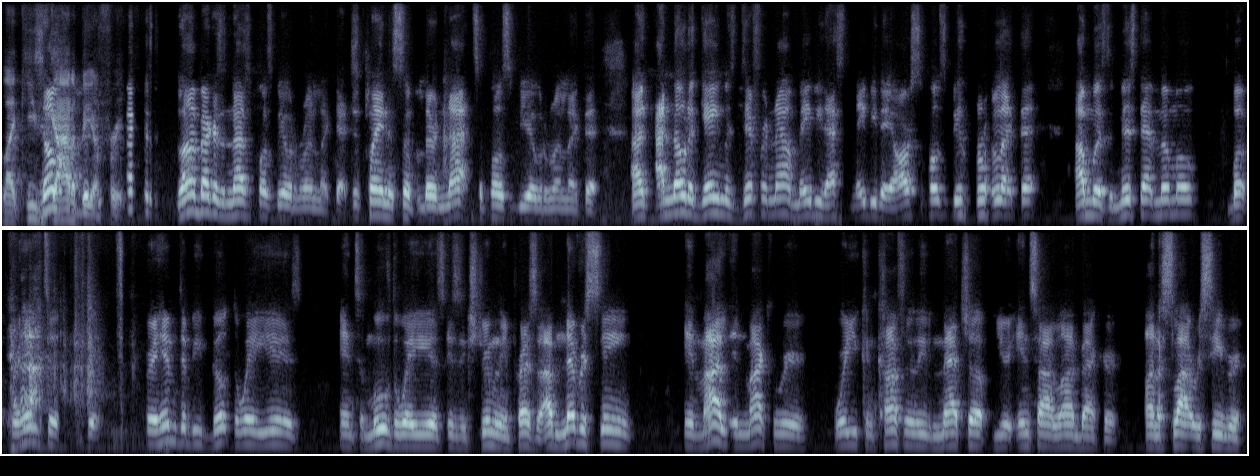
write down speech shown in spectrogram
Like he's no, got to be a freak. Linebackers are not supposed to be able to run like that. Just plain and simple, they're not supposed to be able to run like that. I, I know the game is different now. Maybe that's maybe they are supposed to be able to run like that. I must have missed that memo. But for him to, to for him to be built the way he is and to move the way he is is extremely impressive. I've never seen in my in my career where you can confidently match up your inside linebacker on a slot receiver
